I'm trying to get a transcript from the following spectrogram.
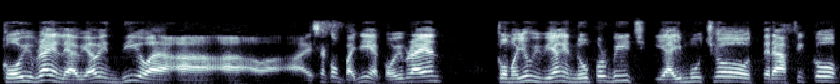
Kobe Bryant le había vendido a, esa compañía. Kobe Bryant, como ellos vivían en Newport Beach y hay mucho tráfico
